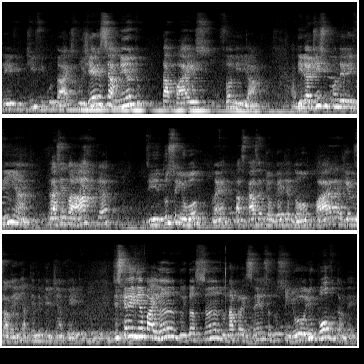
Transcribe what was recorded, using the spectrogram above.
teve dificuldades no gerenciamento da paz familiar. A Bíblia diz que quando ele vinha trazendo a arca de, do Senhor, né, das casas de Obed-Edom para Jerusalém, a tenda que ele tinha feito, diz que ele vinha bailando e dançando na presença do Senhor e o povo também.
